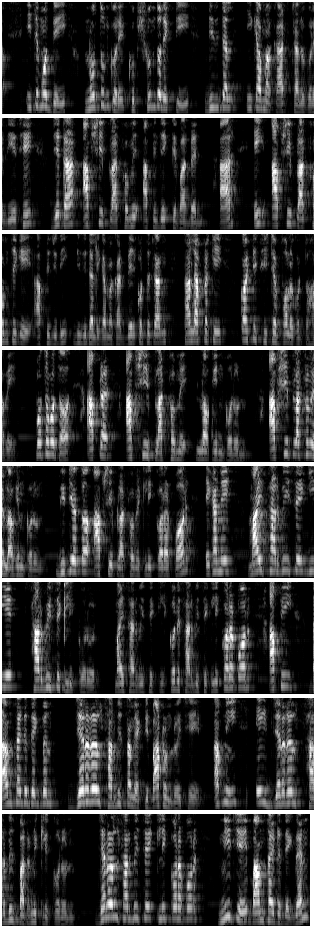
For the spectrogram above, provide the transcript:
ইতিমধ্যেই নতুন করে খুব সুন্দর একটি ডিজিটাল ইকামা কার্ড চালু করে দিয়েছে, যেটা আপসি প্ল্যাটফর্মে আপনি দেখতে পারবেন। আর এই আপসি প্ল্যাটফর্ম থেকে আপনি যদি ডিজিটাল ইকামা কার্ড বের করতে চান, তাহলে আপনাকে কয়েকটি সিস্টেম ফলো করতে হবে। প্রথমত, আপনার আপসি প্ল্যাটফর্মে লগ ইন করুন। আপসি প্ল্যাটফর্মে লগ করুন। দ্বিতীয়ত, আপসি প্ল্যাটফর্মে ক্লিক করার পর এখানে মাই সার্ভিসে গিয়ে সার্ভিসে ক্লিক করুন। মাই সার্ভিসে ক্লিক করে সার্ভিসে ক্লিক করার পর আপনি ডান সাইডে দেখবেন জেনারেল সার্ভিস নামে একটি বাটন রয়েছে। আপনি এই জেনারেল সার্ভিস বাটনে ক্লিক করুন। জেনারেল সার্ভিসে ক্লিক করার পর নিচে বাম সাইডে দেখবেন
